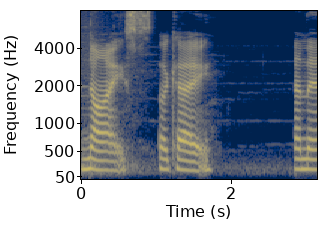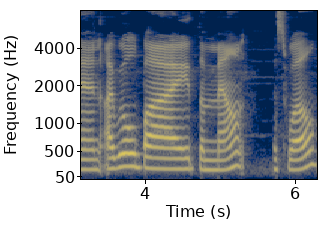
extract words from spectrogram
Nice. Okay. And then I will buy the mount as well.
